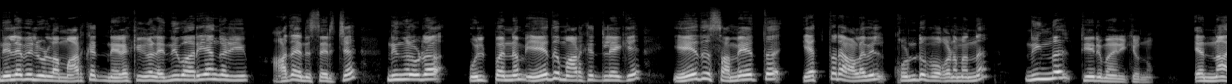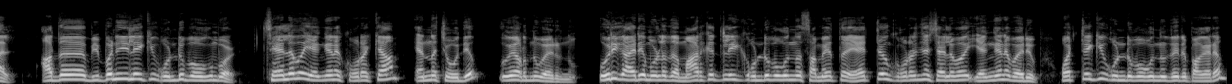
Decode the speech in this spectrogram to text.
നിലവിലുള്ള മാർക്കറ്റ് നിരക്കുകൾ എന്നിവ അറിയാൻ കഴിയും. അതനുസരിച്ച് നിങ്ങളുടെ ഉൽപ്പന്നം ഏത് മാർക്കറ്റിലേക്ക് ഏത് സമയത്ത് എത്ര അളവിൽ കൊണ്ടുപോകണമെന്ന് നിങ്ങൾ തീരുമാനിക്കുന്നു. എന്നാൽ അത് വിപണിയിലേക്ക് കൊണ്ടുപോകുമ്പോൾ ചെലവ് എങ്ങനെ കുറയ്ക്കാം എന്ന ചോദ്യം ഉയർന്നു വരുന്നു. ഒരു കാര്യമുള്ളത് മാർക്കറ്റിലേക്ക് കൊണ്ടുപോകുന്ന സമയത്ത് ഏറ്റവും കുറഞ്ഞ ചെലവ് എങ്ങനെ വരും? ഒറ്റയ്ക്ക് കൊണ്ടുപോകുന്നതിന് പകരം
